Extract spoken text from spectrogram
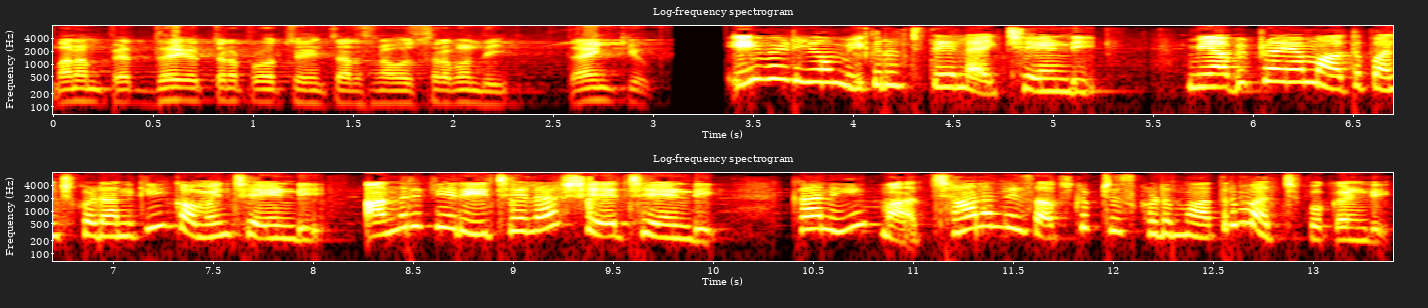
మనం పెద్ద ఎత్తున ప్రోత్సహించాల్సిన అవసరం ఉంది. థ్యాంక్ యూ. ఈ వీడియో మీకు నచ్చితే లైక్ చేయండి. మీ అభిప్రాయం మాతో పంచుకోవడానికి కామెంట్ చేయండి. అందరికీ రీచ్ అయ్యేలా షేర్ చేయండి. కానీ మా ఛానల్ని సబ్స్క్రైబ్ చేసుకోవడం మాత్రం మర్చిపోకండి.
